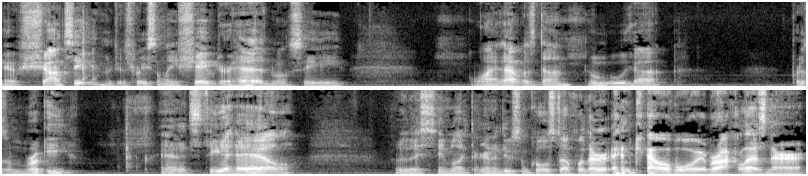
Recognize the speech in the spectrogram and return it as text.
We have Shotzi, who just recently shaved her head. We'll see why that was done. Ooh, we got Prizm Rookie, and it's Thea Hale. Who they seem like they're going to do some cool stuff with her. And Cowboy Brock Lesnar.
